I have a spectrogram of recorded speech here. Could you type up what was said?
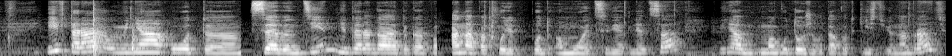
И вторая у меня от Seventeen, недорогая такая, она подходит под мой цвет лица. Я могу тоже вот так вот кистью набрать.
